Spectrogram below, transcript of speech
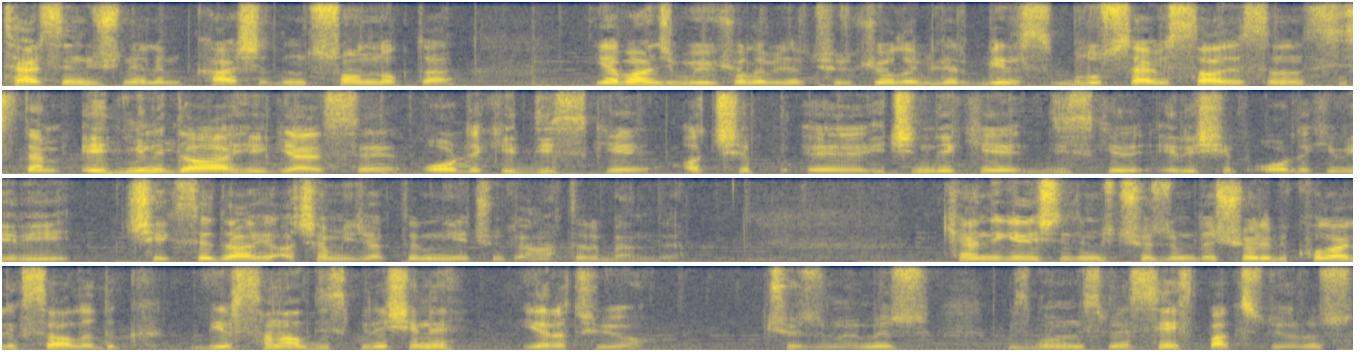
Tersini düşünelim. Karşının son nokta yabancı bir ülke olabilir, Türkiye olabilir. Bir bulut servis sağlayıcısının sistem admini dahi gelse oradaki diski açıp e, içindeki diski erişip oradaki veriyi çekse dahi açamayacaktır. Niye? Çünkü anahtarı bende. Kendi geliştirdiğimiz çözümde şöyle bir kolaylık sağladık. Bir sanal disk bileşeni yaratıyor çözümümüz. Biz bunun ismine Safebox diyoruz.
